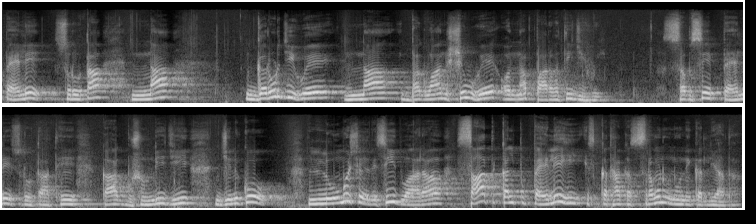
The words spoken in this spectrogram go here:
पहले श्रोता, ना गरुड़ जी हुए, ना भगवान शिव हुए और ना पार्वती जी हुई। सबसे पहले श्रोता थे काकभूषुंडी जी, जिनको लोमश ऋषि द्वारा सात कल्प पहले ही इस कथा का श्रवण उन्होंने कर लिया था।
